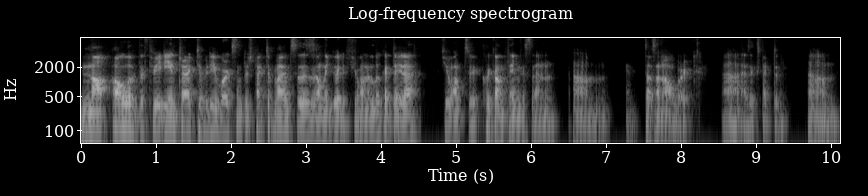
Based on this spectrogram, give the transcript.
not all of the 3D interactivity works in perspective mode. So this is only good if you want to look at data. If you want to click on things, then um, it doesn't all work uh, as expected. Um,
